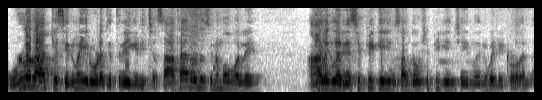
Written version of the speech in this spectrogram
ഉള്ളതാക്കി സിനിമയിലൂടെ ചിത്രീകരിച്ച് സാധാരണ ഒരു സിനിമ പോലെ ആളുകളെ രസിപ്പിക്കുകയും സന്തോഷിപ്പിക്കുകയും ചെയ്യുന്നതിന് വേണ്ടിയിട്ടുള്ളതല്ല.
